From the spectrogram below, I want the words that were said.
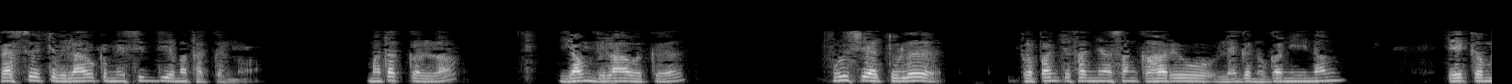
රැස් වෙච්ච වෙලාවක මේ සිද්ධිය මතක් කරනවා. මතක් කළා යම් වෙලාවක පුරුෂයා තුල ප්‍රපංච සංඥා සංඛාරයෝ läග නොගනී නම් ඒකම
